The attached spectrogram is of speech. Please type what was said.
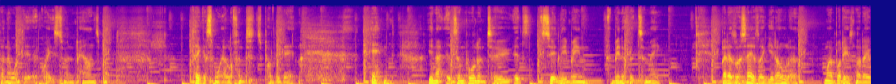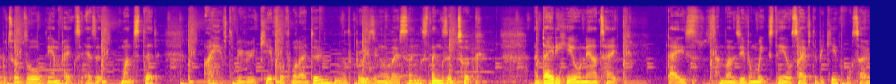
don't know what that equates to in pounds, but take a small elephant, it's probably that. And you know, it's important to, it's certainly been a benefit to me. But as I say, as I get older, my body is not able to absorb the impacts as it once did. I have to be very careful with what I do with bruising and all those things. Things that took a day to heal now take days, sometimes even weeks to heal. So I have to be careful. So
